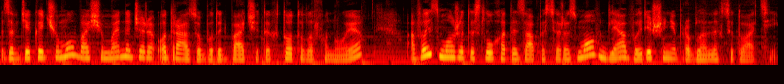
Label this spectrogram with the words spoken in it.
завдяки чому ваші менеджери одразу будуть бачити, хто телефонує, а ви зможете слухати записи розмов для вирішення проблемних ситуацій.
